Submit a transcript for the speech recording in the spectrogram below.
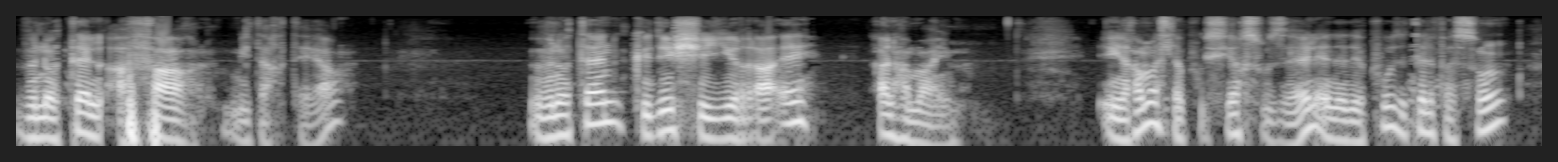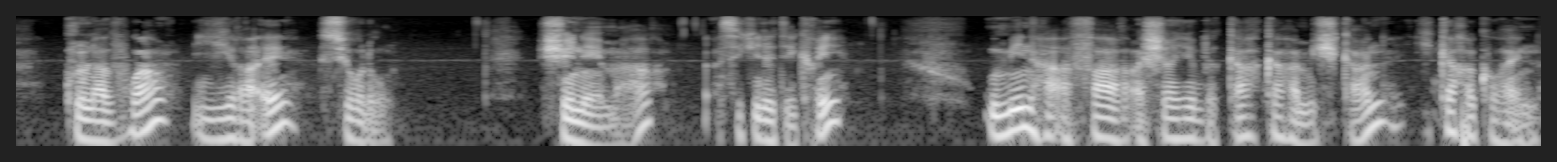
Venotel afar mitarter, venoten kudeshiyirae al-hamaim. Et il ramasse la poussière sous elle et la dépose de telle façon qu'on la voit yirae sur l'eau. Chez ainsi qu'il est écrit, Umin ha'afar asher karkar mishkan yikar kohen,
